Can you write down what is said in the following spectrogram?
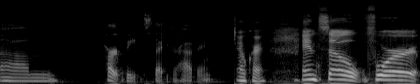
um, heartbeats that you're having. Okay. And so for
